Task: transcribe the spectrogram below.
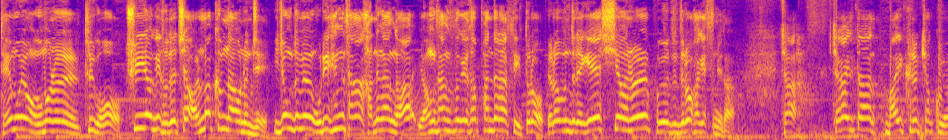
데모용 음원을 틀고 출력이 도대체 얼마큼 나오는지 이 정도면 우리 행사가 가능한가 영상 속에서 판단할 수 있도록 여러분들에게 시연을 보여드리도록 하겠습니다. 자, 제가 일단 마이크를 켰고요.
